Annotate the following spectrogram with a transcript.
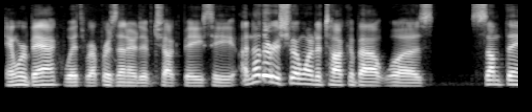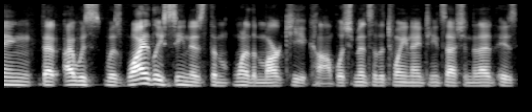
And we're back with Representative Chuck Basye. Another issue I wanted to talk about was something that I was was widely seen as the one of the marquee accomplishments of the 2019 session, and that is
